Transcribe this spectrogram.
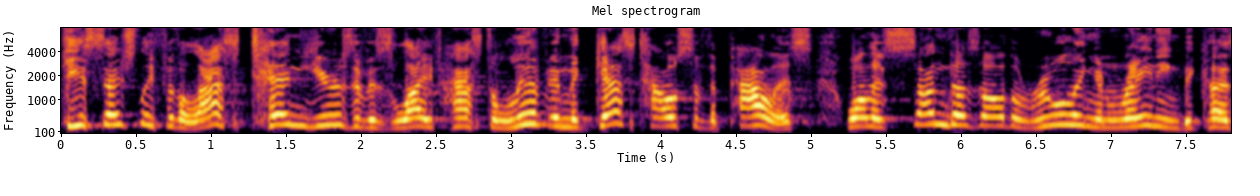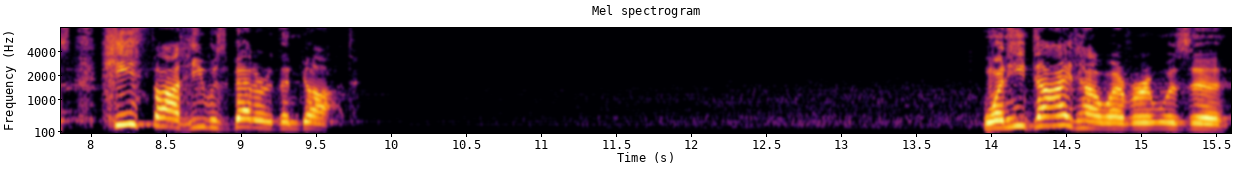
He essentially, for the last 10 years of his life, has to live in the guest house of the palace while his son does all the ruling and reigning because he thought he was better than God. When he died, however, it was a,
